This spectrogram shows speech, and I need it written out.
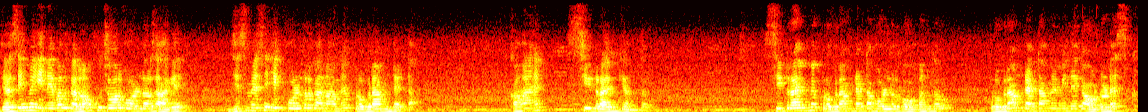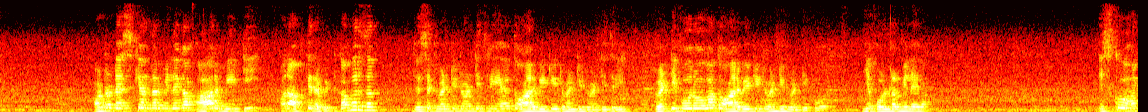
जैसे ही मैं इनेबल कर रहा हूँ, कुछ और फोल्डर्स आ गए, जिसमें से एक फोल्डर का नाम है प्रोग्राम डेटा कहाँ है? सी ड्राइव के अंदर। सी ड्राइव में प्रोग्राम डेटा फोल्डर को ओपन करो। प्रोग्राम डेटा में मिलेगा ऑटोडेस्क ऑटोडेस्क के अंदर मिलेगा आर वी टी और आपके रेबिट का वर्जन जैसे 2023 है तो R V T twenty twenty होगा तो आर वी टी ये फोल्डर मिलेगा। इसको हम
